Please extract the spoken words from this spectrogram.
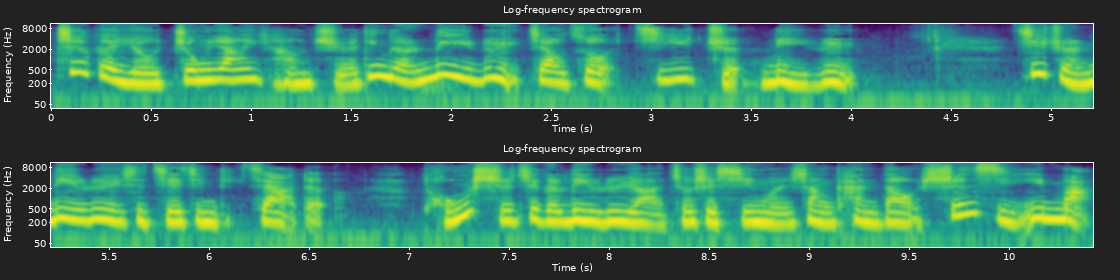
这个由中央银行决定的利率叫做基准利率。基准利率是接近底价的，同时这个利率啊，就是新闻上看到升息一码、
